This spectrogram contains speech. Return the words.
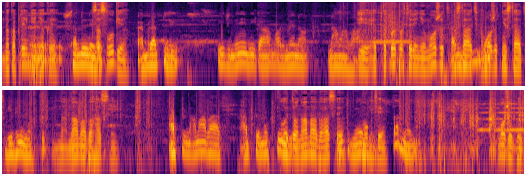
накопление некой suddenly, заслуги, и это такое повторение может стать, а может не стать нама mukti, Вплоть до нама may мукти, может быть,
